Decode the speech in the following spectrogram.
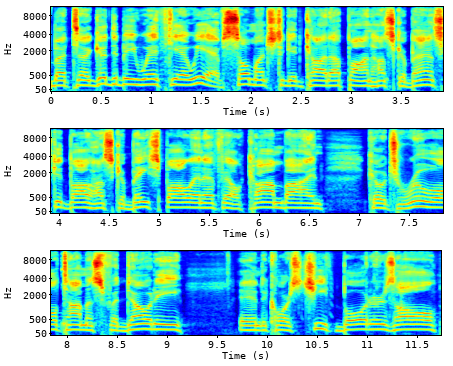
But uh, good to be with you. We have so much to get caught up on Husker basketball, Husker baseball, NFL combine, Coach Rhule, Thomas Fidone, and of course, Chief Borders all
